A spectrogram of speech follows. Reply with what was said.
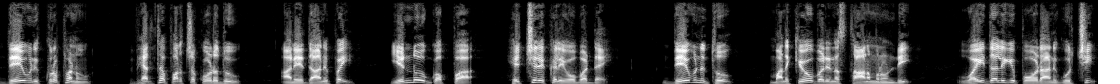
దేవుని కృపను వ్యర్థపరచకూడదు అనే దానిపై ఎన్నో గొప్ప హెచ్చరికలు ఇవ్వబడ్డాయి. దేవునితో మనకివ్వబడిన స్థానము నుండి వైదలిగిపోవడాన్ని గూర్చి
